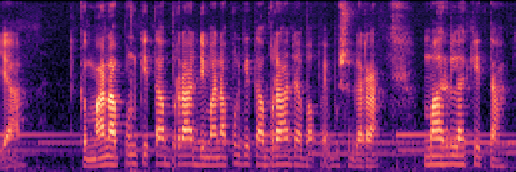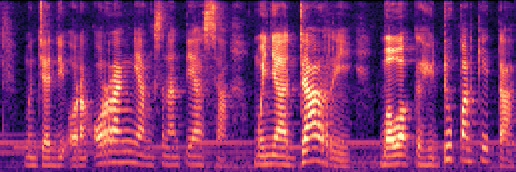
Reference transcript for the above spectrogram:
ya ke mana pun kita berada, di mana pun kita berada, Bapak Ibu Saudara, marilah kita menjadi orang-orang yang senantiasa menyadari bahwa kehidupan kita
